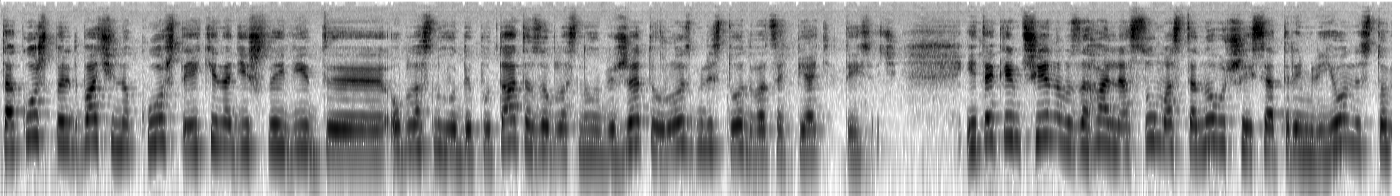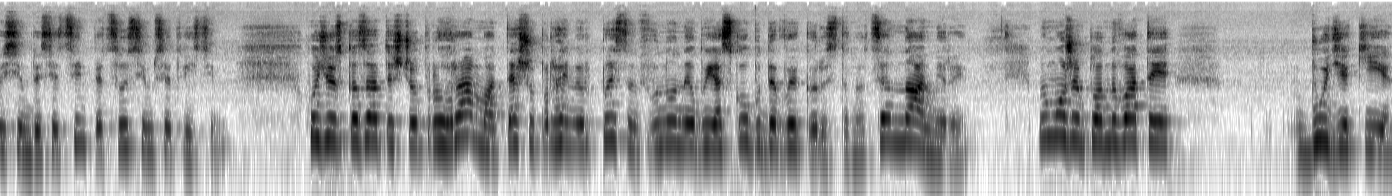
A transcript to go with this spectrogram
Також передбачено кошти, які надійшли від е, обласного депутата з обласного бюджету у розмірі 125 тисяч. І таким чином загальна сума становить 63 мільйони 187 578. Хочу сказати, що програма, те, що програмі вписано, воно не обов'язково буде використано. Це наміри. Ми можемо планувати будь-які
